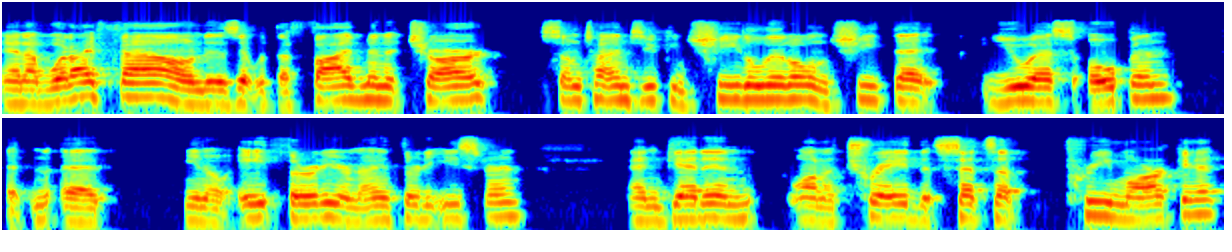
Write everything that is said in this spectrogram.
And what I found is that with the five-minute chart, sometimes you can cheat a little and cheat that U.S. Open at, at you know 8:30 or 9:30 Eastern, and get in on a trade that sets up pre-market,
